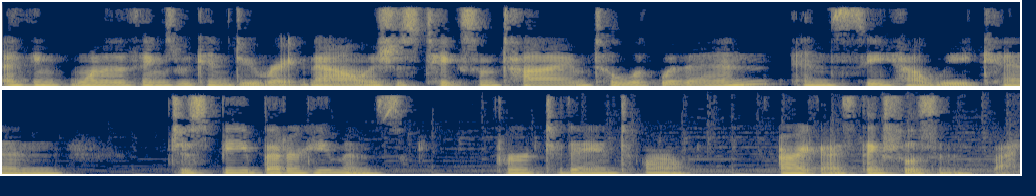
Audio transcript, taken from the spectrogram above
I think one of the things we can do right now is just take some time to look within and see how we can just be better humans for today and tomorrow. All right, guys, thanks for listening. Bye.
